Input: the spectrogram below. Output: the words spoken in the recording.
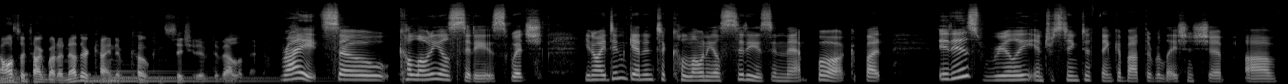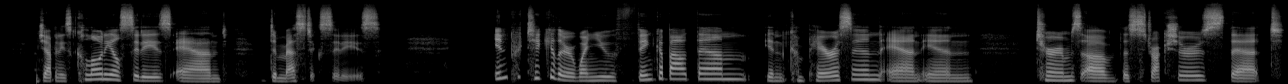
also talk about another kind of co constitutive development. Right. So, colonial cities, which, you know, I didn't get into colonial cities in that book, but it is really interesting to think about the relationship of Japanese colonial cities and domestic cities. In particular, when you think about them in comparison and in terms of the structures that,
